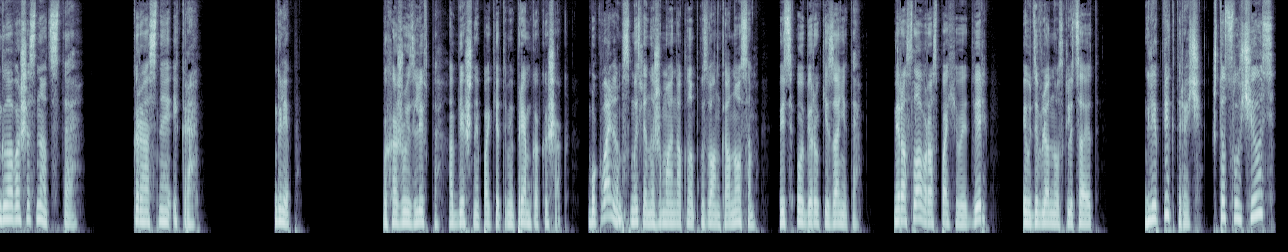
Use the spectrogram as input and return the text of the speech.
Глава 16. Красная икра. Глеб. Выхожу из лифта, обвешанный пакетами прям как ишак. В буквальном смысле нажимаю на кнопку звонка носом, ведь обе руки заняты. Мирослава распахивает дверь и удивленно восклицает. «Глеб Викторович, что-то случилось?»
